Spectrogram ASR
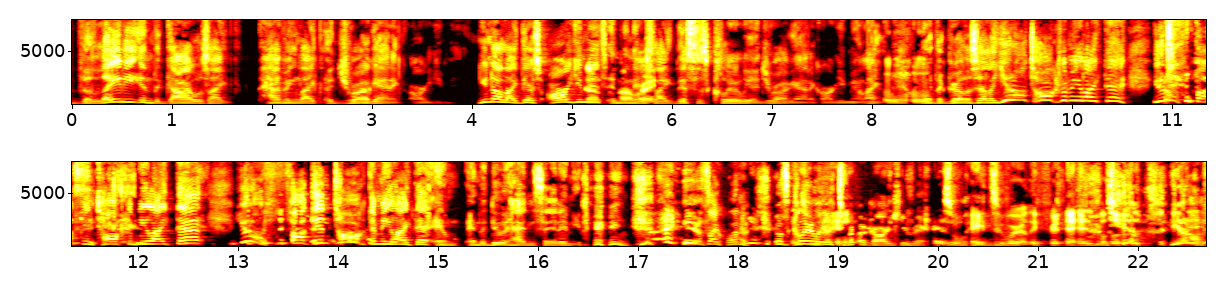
the lady and the guy was like having like a drug addict argument. You know, like there's arguments, Sounds and then there's right. like this is clearly a drug addict argument. Like Mhm. where the girl is yelling, "You don't talk to me like that. You don't fucking talk to me like that. You don't fucking talk to me like that." And and the dude hadn't said anything. it was like one. Of, it was clearly a drug argument. It's way too early for that. You don't, you don't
